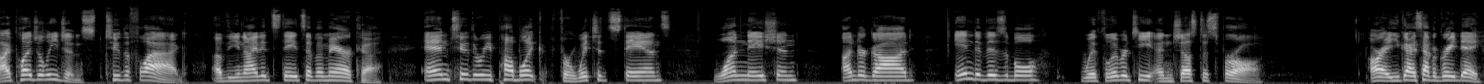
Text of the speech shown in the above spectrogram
I pledge allegiance to the flag of the United States of America and to the Republic for which it stands, one nation, under God indivisible, with liberty and justice for all. All right, you guys have a great day.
